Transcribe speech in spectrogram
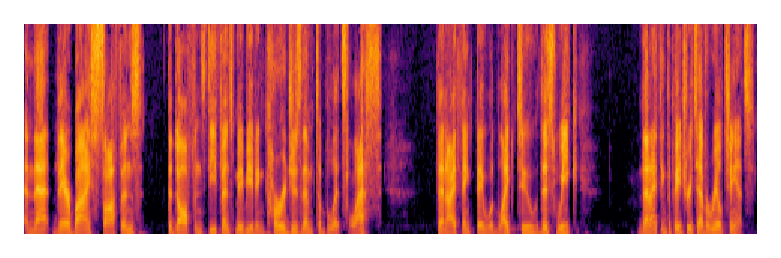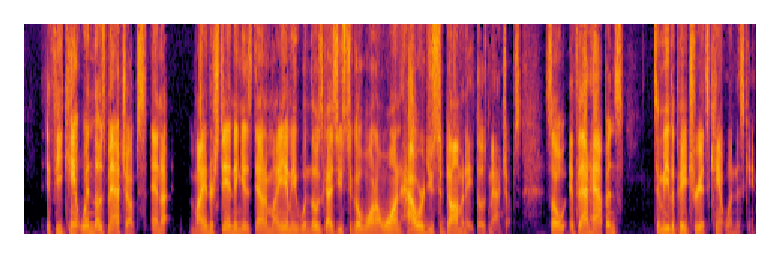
and that thereby softens the Dolphins' defense, maybe it encourages them to blitz less than I think they would like to this week, then I think the Patriots have a real chance. If he can't win those matchups, and my understanding is down in Miami, when those guys used to go one on one, Howard used to dominate those matchups. So if that happens, to me, the Patriots can't win this game.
